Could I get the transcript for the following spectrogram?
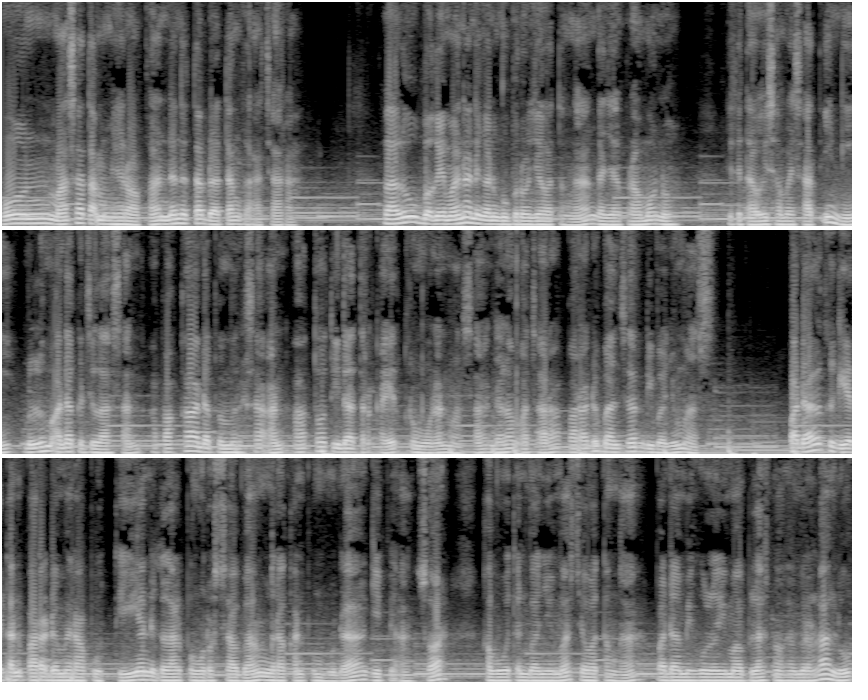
Namun, masa tak menghiraukan dan tetap datang ke acara. Lalu bagaimana dengan Gubernur Jawa Tengah Ganjar Pramono? Diketahui sampai saat ini belum ada kejelasan apakah ada pemeriksaan atau tidak terkait kerumunan massa dalam acara Parade Banser di Banyumas. Padahal kegiatan Parade Merah Putih yang digelar pengurus cabang Gerakan Pemuda GP Ansor Kabupaten Banyumas, Jawa Tengah pada Minggu 15 November lalu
